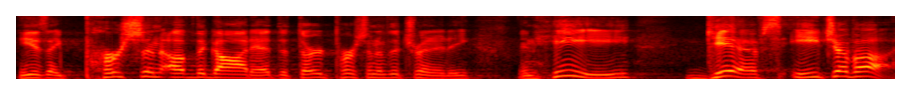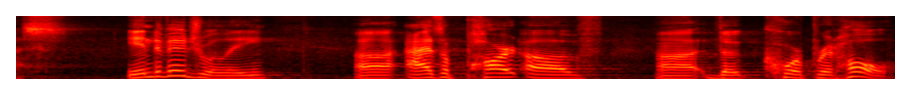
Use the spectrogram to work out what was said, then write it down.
He is a person of the Godhead, the third person of the Trinity, and He gifts each of us individually uh, as a part of uh, the corporate whole.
